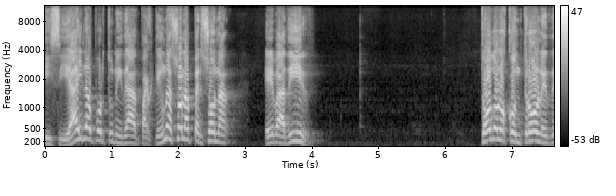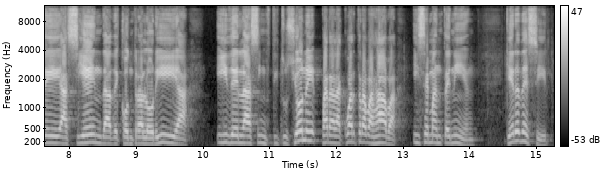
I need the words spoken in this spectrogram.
Y si hay la oportunidad para que una sola persona evadir todos los controles de Hacienda, de Contraloría y de las instituciones para las cuales trabajaba y se mantenían, quiere decir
